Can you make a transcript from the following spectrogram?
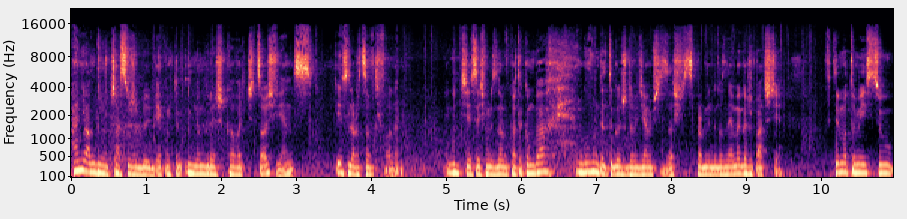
A nie mam dużo czasu, żeby jakąś tam inną grę szykować czy coś, więc jest Lords of the Fallen. Jak widzicie, jesteśmy znowu w katakombach. Głównie dlatego, że dowiedziałem się zaś z pewnego znajomego, że patrzcie. W tym oto miejscu,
